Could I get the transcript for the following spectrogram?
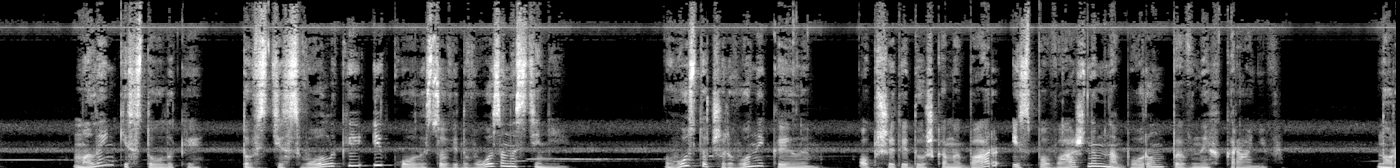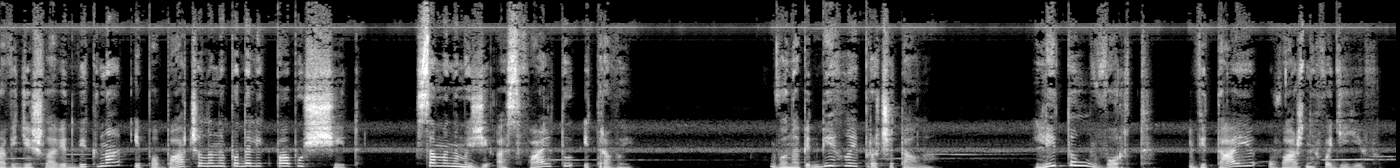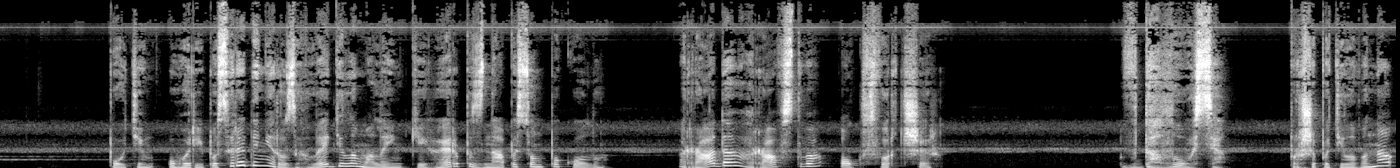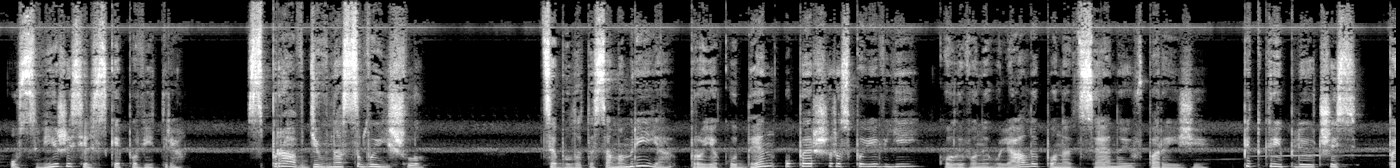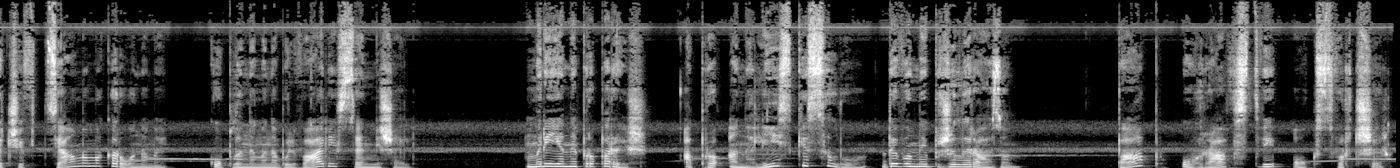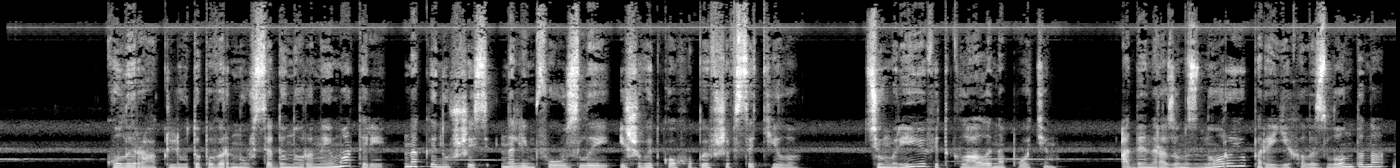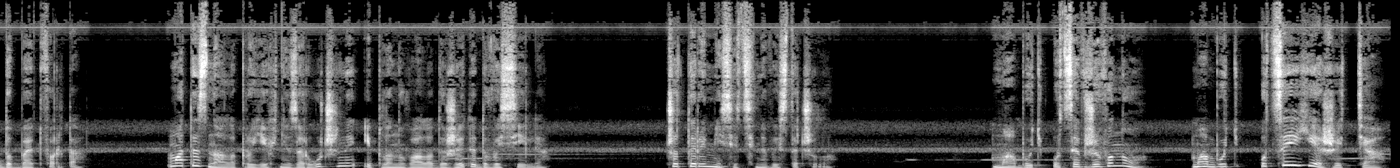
маленькі столики, товсті сволики і колесо від воза на стіні, густо червоний килим, обшитий дошками бар із поважним набором пивних кранів. Нора відійшла від вікна і побачила неподалік пабу щит, саме на межі асфальту і трави. Вона підбігла і прочитала Літл Ворд вітає уважних водіїв. Потім угорі посередині розгледіла маленький герб з написом по колу Рада графства Оксфордшир. Вдалося. прошепотіла вона у свіже сільське повітря. Справді в нас вийшло. Це була та сама мрія, про яку Ден уперше розповів їй, коли вони гуляли понад сценою в Парижі, підкріплюючись печівцями макаронами, купленими на бульварі Сен-Мішель. Мрія не про Париж, а про англійське село, де вони б жили разом, пап у графстві Оксфордшир. Коли рак люто повернувся до нореної матері, накинувшись на лімфоузли і швидко охопивши все тіло, цю мрію відклали на потім, а день разом з норою переїхали з Лондона до Бетфорда. Мати знала про їхні заручини і планувала дожити до весілля. Чотири місяці не вистачило. Мабуть, оце вже воно, мабуть, оце і є життя.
